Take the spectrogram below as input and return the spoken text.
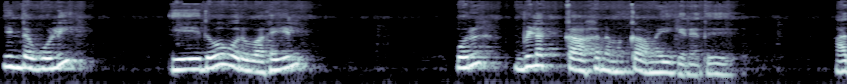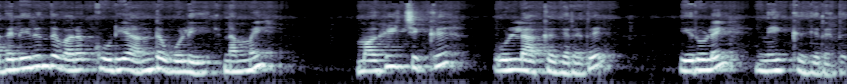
இந்த ஒளி ஏதோ ஒரு வகையில் ஒரு விளக்காக நமக்கு அமைகிறது. அதிலிருந்து வரக்கூடிய அந்த ஒளி நம்மை மகிழ்ச்சிக்கு உள்ளாக்குகிறது இருளை நீக்குகிறது.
